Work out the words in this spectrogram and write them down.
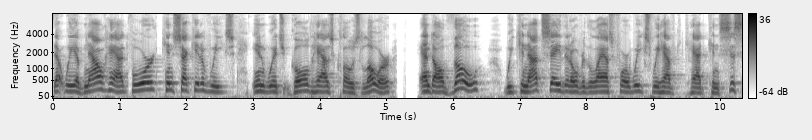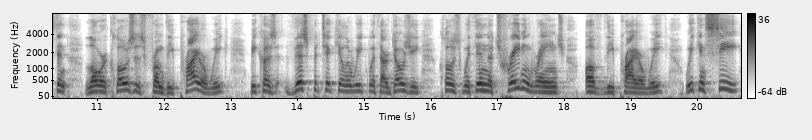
that we have now had four consecutive weeks in which gold has closed lower. And although we cannot say that over the last four weeks we have had consistent lower closes from the prior week because this particular week with our doji closed within the trading range of the prior week, we can see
